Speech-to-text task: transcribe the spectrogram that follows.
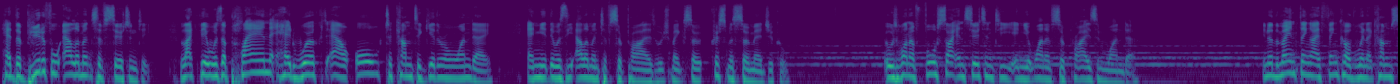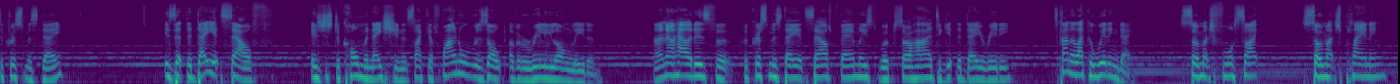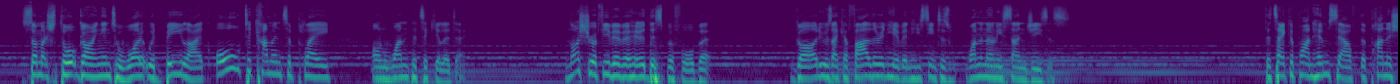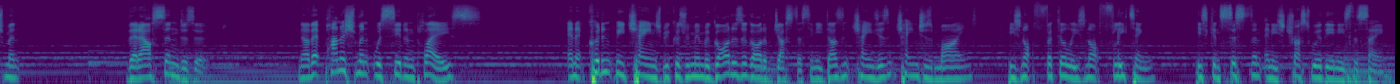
had the beautiful elements of certainty. Like there was a plan that had worked out all to come together on one day, and yet there was the element of surprise, which makes so, Christmas so magical. It was one of foresight and certainty, and yet one of surprise and wonder. You know, the main thing I think of when it comes to Christmas Day is that the day itself is just a culmination. It's like a final result of a really long lead in. And I know how it is for, for Christmas Day itself. Families work so hard to get the day ready. It's kind of like a wedding day. So much foresight, so much planning, so much thought going into what it would be like, all to come into play on one particular day. I'm not sure if you've ever heard this before, but God, who was like a father in heaven, he sent his one and only son, Jesus to take upon himself the punishment that our sin deserved. Now, that punishment was set in place and it couldn't be changed because remember, God is a God of justice and He doesn't change, He doesn't change His mind. He's not fickle, He's not fleeting. He's consistent and He's trustworthy and He's the same.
